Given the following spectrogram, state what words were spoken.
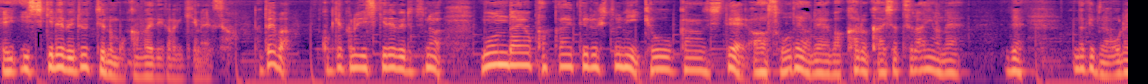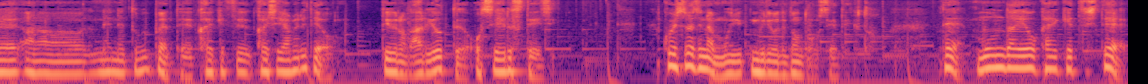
意識レベルっていうのも考えていかなきゃいけないんですよ。例えば、顧客の意識レベルっていうのは、問題を抱えてる人に共感して、ああ、そうだよね、わかる、会社辛いよね。で、だけどね、俺、あのね、ネット物販やって解決、会社辞めれてよっていうのがあるよって教えるステージ。こういう人たちには無料でどんどん教えていくと。で、問題を解決して、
